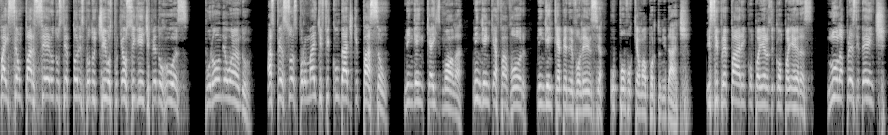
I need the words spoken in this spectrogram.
vai ser um parceiro dos setores produtivos, porque é o seguinte, Pedro Ruas, por onde eu ando, as pessoas, por mais dificuldade que passam, ninguém quer esmola, ninguém quer favor, ninguém quer benevolência, o povo quer uma oportunidade. E se preparem, companheiros e companheiras. Lula presidente,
